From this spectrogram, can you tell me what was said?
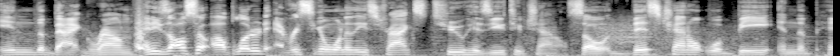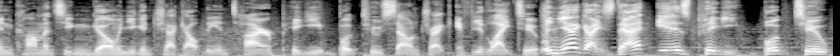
in the background. And he's also uploaded every single one of these tracks to his YouTube channel. So this channel will be in the pinned comments. You can go and you can check out the entire Piggy Book 2 soundtrack if you'd like to. And yeah, guys, that is Piggy Book 2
